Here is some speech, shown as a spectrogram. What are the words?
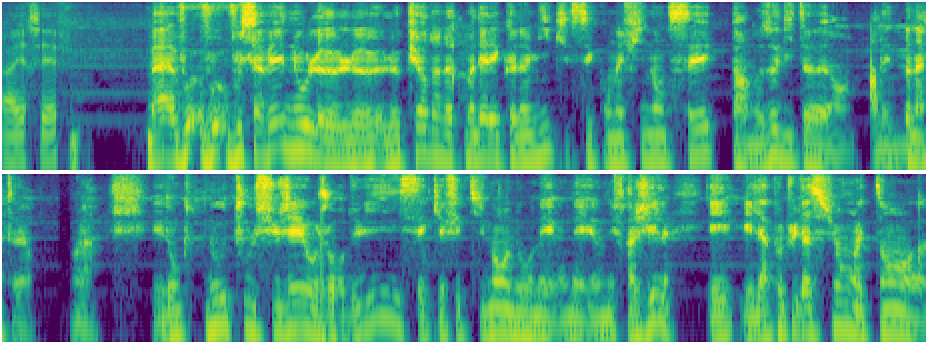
à RCF bah, vous, vous, vous, savez, nous, le, le, le, cœur de notre modèle économique, c'est qu'on est financé par nos auditeurs, par des donateurs. Voilà. Et donc nous, tout le sujet aujourd'hui, c'est qu'effectivement, nous, on est, on est, on est fragile, et, et la population étant euh,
